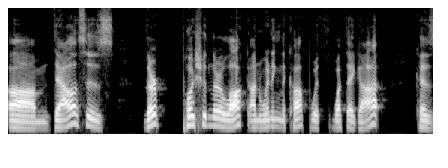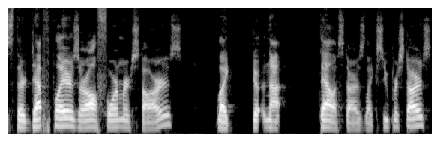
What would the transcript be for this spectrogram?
Um, dallas is they're pushing their luck on winning the cup with what they got because their depth players are all former stars like not dallas stars like superstars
